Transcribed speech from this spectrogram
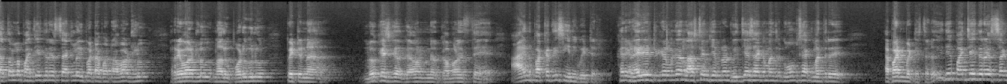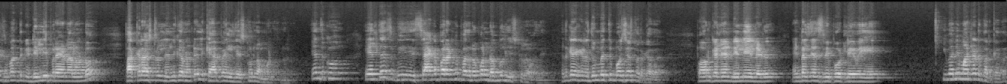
గతంలో పంచాయతీరాజ్ శాఖలో ఈ పటాపట అవార్డులు రివార్డులు నాలుగు పడుగులు పెట్టిన లోకేష్ గారు గవర్నర్ గమనిస్తే ఆయన పక్క తీసి ఈయనకి పెట్టారు. కానీ డైరెక్టర్గా లాస్ట్ టైం చెప్పినట్టు విద్యాశాఖ మంత్రికి హోంశాఖ మంత్రి అపాయింట్మెంట్ ఇస్తాడు. ఇదే పంచాయతీరాజ్ శాఖ మంత్రికి ఢిల్లీ ప్రయాణాలు ఉండవు పక్క రాష్ట్రాల్లో ఎన్నికలు ఉంటే వీళ్ళు క్యాంపెయిన్లు చేసుకుని రమ్మంటున్నారు. ఎందుకు? వెళ్తే శాఖ పరంగా పది రూపాయలు డబ్బులు తీసుకురావాలి. ఎందుకంటే ఇక్కడ దుమ్మెత్తి పోసేస్తారు కదా. పవన్ కళ్యాణ్ ఢిల్లీ వెళ్ళాడు ఇంటెలిజెన్స్ రిపోర్ట్లు ఏమయ్యాయి? ఇవన్నీ మాట్లాడతారు కదా.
